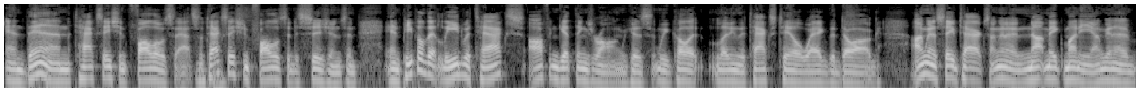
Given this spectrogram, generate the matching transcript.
and then taxation follows that. So okay. taxation follows the decisions and, and people that lead with tax often get things wrong because we call it letting the tax tail wag the dog. I'm going to save tax. I'm going to not make money. I'm going to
